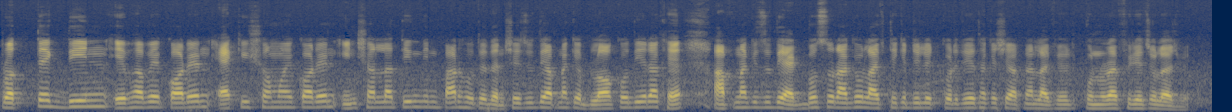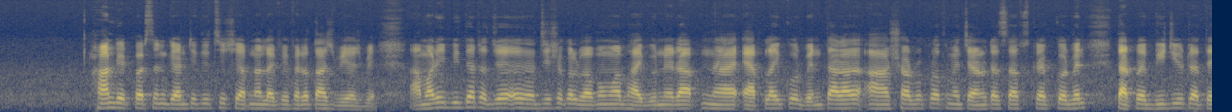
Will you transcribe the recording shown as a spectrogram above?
প্রত্যেক দিন এভাবে করেন, একই সময় করেন, ইনশাল্লাহ তিন দিন পার হতে দেন। সে যদি আপনাকে ব্লকও দিয়ে রাখে, আপনাকে যদি এক বছর আগেও লাইফ থেকে ডিলিট করে দিয়ে থাকে, সে আপনার লাইফে পুনরায় ফিরে চলে আসবে। হান্ড্রেড পার্সেন্ট গ্যারান্টি দিচ্ছি, সে আপনার লাইফে ফেরত আসবে আসবে। আমার এই বিদ্যাটা যে যে সকল বাবা মা ভাই বোনেরা অ্যাপ্লাই করবেন, তারা সর্বপ্রথমে চ্যানেলটা সাবস্ক্রাইব করবেন, তারপরে ভিডিওটাতে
